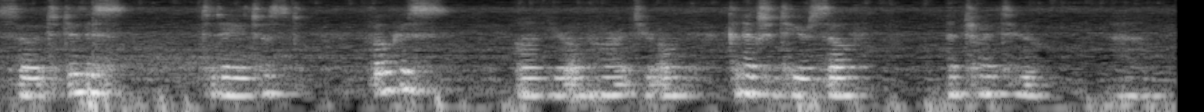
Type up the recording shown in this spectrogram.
So to do this today, just focus on your own heart, your own connection to yourself, and try to um,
